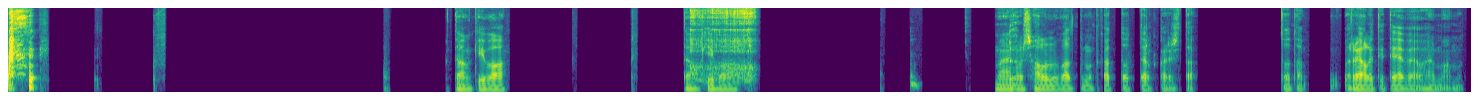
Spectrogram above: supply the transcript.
Tää on kivaa. Tää on kivaa. Mä en olisi halunnut välttämättä katsoa telkkarista tota reality TV-ohjelmaa, mutta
